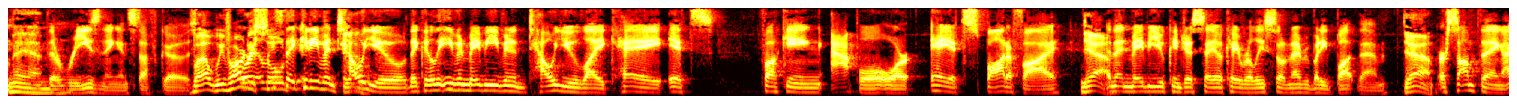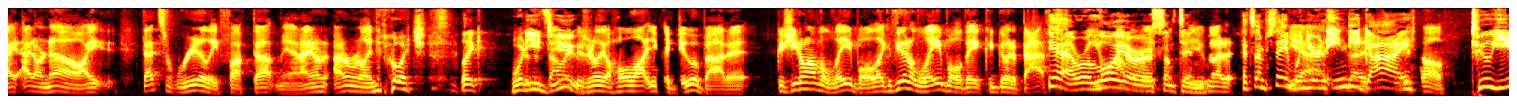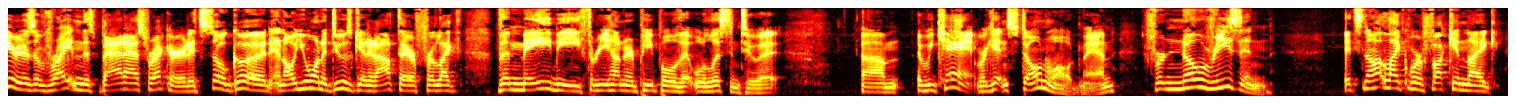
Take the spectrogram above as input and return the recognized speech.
Man, the reasoning and stuff goes. Well, we've already or at sold- least they could even tell Yeah. you. They could even maybe even tell you like, hey, it's fucking Apple or hey, it's Spotify. Yeah. and then maybe you can just say, okay, release it on everybody but them yeah. or something. I, I don't know. I that's really fucked up, man. I don't I don't really know which like. What do you sound like do? there's really a whole lot you could do about it because you don't have a label. Like if you had a label, they could go to bat. Yeah, or a You don't have lawyer or label, so something. you gotta- That's what I'm saying. when you're an so you indie do it guy. Two years of writing this badass record, it's so good, and all you want to do is get it out there for like the maybe 300 people that will listen to it. Um, we can't. We're getting stonewalled, man, for no reason. It's not like we're fucking like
